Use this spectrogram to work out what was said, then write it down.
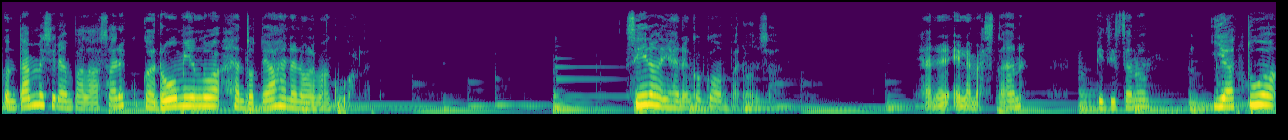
Kun tammisydän palaa sadekukan ruumiin luo, hän toteaa hänen olevan kuollut. Siinä oli hänen kokoonpanonsa hänen elämästään, piti sanoa. Ja tuo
